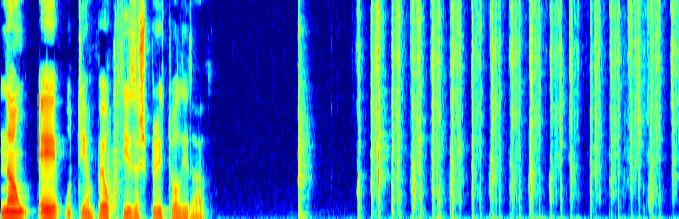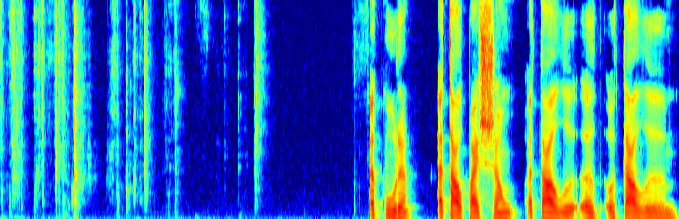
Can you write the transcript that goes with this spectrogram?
não é o tempo, é o que diz a espiritualidade. a cura, a tal paixão, a tal, a, a tal uh,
